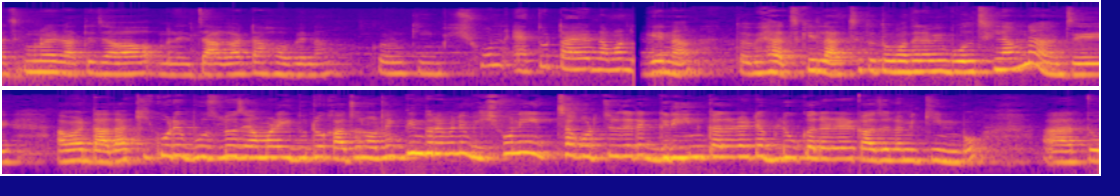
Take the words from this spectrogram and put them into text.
আজকে মনে হয় রাতে যাওয়া মানে জাগাটা হবে না, কারণ কি, ভীষণ এত টায়ার্ড আমার লাগে না। তবে আজকে লাগছে তো তোমাদের আমি বলছিলাম না যে, আমার দাদা কি করে বুঝলো যে আমার এই দুটো কাজল অনেকদিন ধরে মানে ভীষণই ইচ্ছা করছিল যে একটা গ্রিন কালারের একটা ব্লু কালারের কাজল আমি কিনবো। তো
